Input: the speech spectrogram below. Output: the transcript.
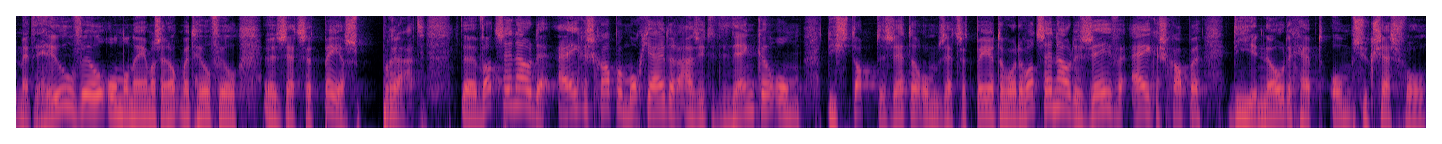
met heel veel ondernemers en ook met heel veel ZZP'ers praat. Uh, wat zijn nou de eigenschappen, mocht jij eraan zitten te denken om die stap te zetten om ZZP'er te worden? Wat zijn nou de zeven eigenschappen die je nodig hebt om succesvol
